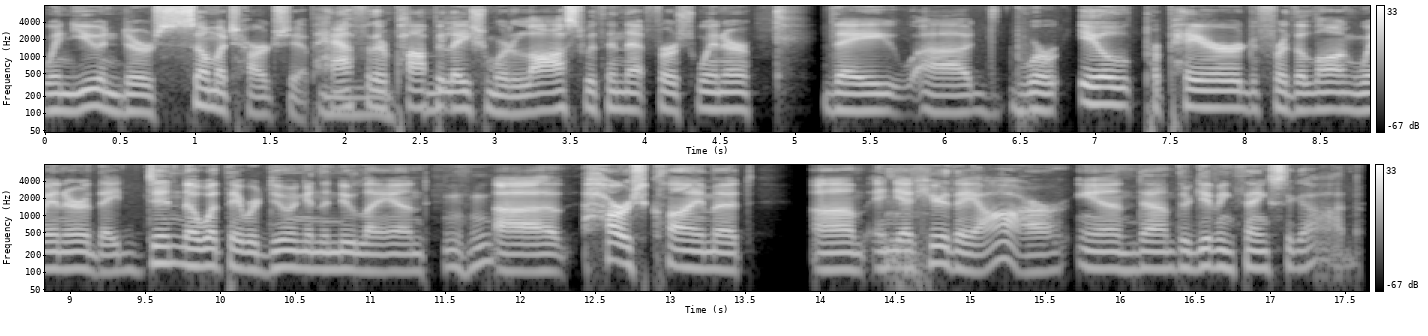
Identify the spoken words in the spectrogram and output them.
when you endure so much hardship. Half of their population were lost within that first winter. They uh, were ill prepared for the long winter. They didn't know what they were doing in the new land, uh, harsh climate, um, and yet here they are, and um, they're giving thanks to God.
